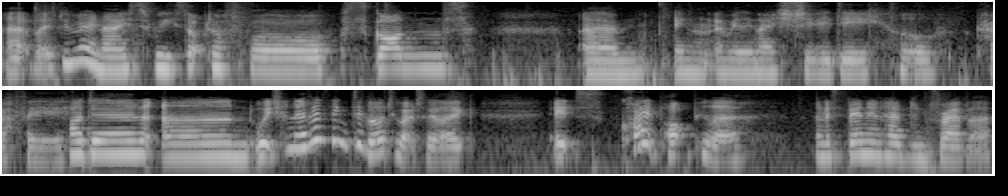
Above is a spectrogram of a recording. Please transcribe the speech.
Uh, but it's been very nice. We stopped off for scones um, in a really nice shady little cafe garden and which I never think to go to actually like it's quite popular and it's been in Hebden forever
